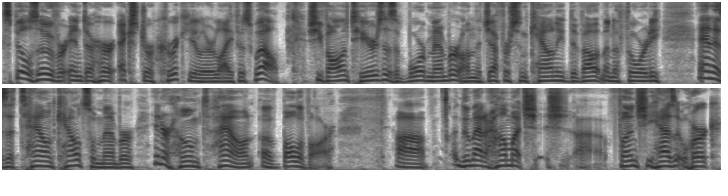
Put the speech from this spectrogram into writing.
spills over into her extracurricular life as well. She volunteers as a board member on the Jefferson County Development Authority and as a town council member in her hometown of Bolivar. Uh, no matter how much uh, fun she has at work,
